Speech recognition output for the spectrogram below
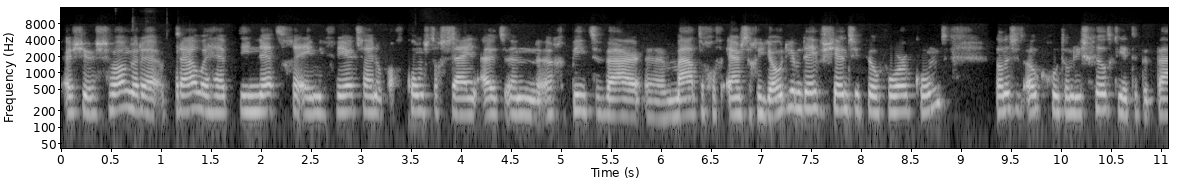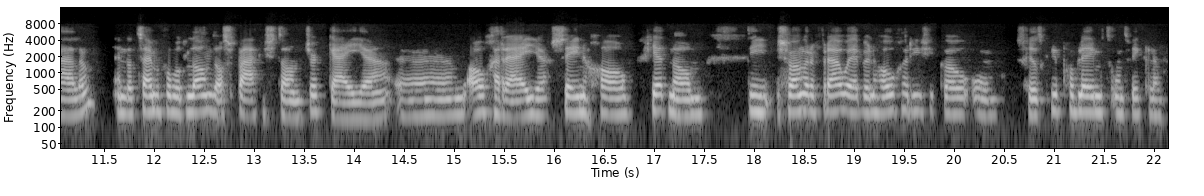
als je zwangere vrouwen hebt die net geëmigreerd zijn of afkomstig zijn uit een eh, gebied waar eh, matig of ernstige jodiumdeficiëntie veel voorkomt, dan is het ook goed om die schildklier te bepalen. En dat zijn bijvoorbeeld landen als Pakistan, Turkije, ehm, Algerije, Senegal, Vietnam. Die zwangere vrouwen hebben een hoger risico om schildklierproblemen te ontwikkelen.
